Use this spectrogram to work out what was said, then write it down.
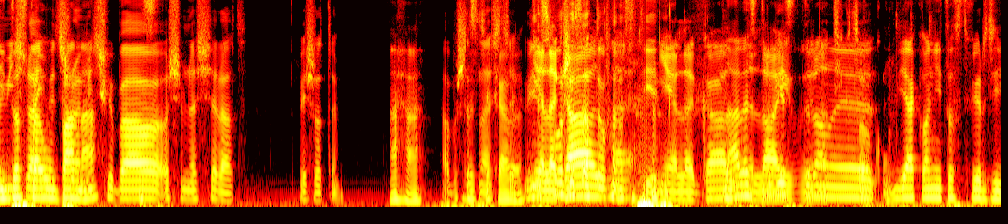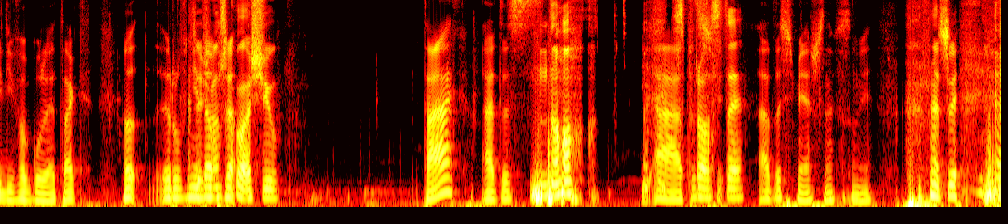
I dostał trzeba bana. mieć chyba 18 lat. Wiesz o tym. Aha. Albo To 16. ciekawe. Więc może za to Nielegalne, nielegalne No ale z drugiej strony, TikToku. jak oni to stwierdzili w ogóle, tak? No, równie Ktoś dobrze. zgłosił. Tak? Ale to jest. No, A, to, a to śmieszne w sumie. znaczy. To,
